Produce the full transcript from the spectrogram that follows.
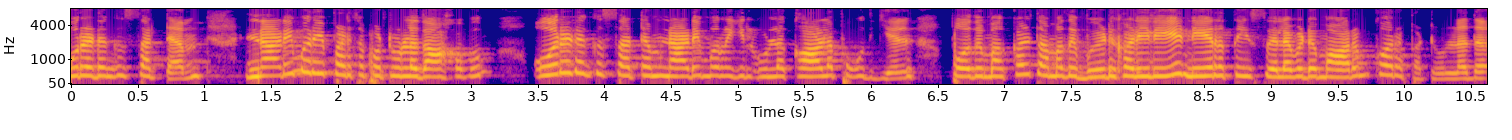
ஊரடங்கு சட்டம் நடைமுறைப்படுத்தப்பட்டுள்ளதாகவும் ஊரடங்கு சட்டம் நடைமுறையில் உள்ள காலப்பகுதியில் பொதுமக்கள் தமது வீடுகளிலேயே நேரத்தை செலவிடுமாறும் கோரப்பட்டுள்ளது.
